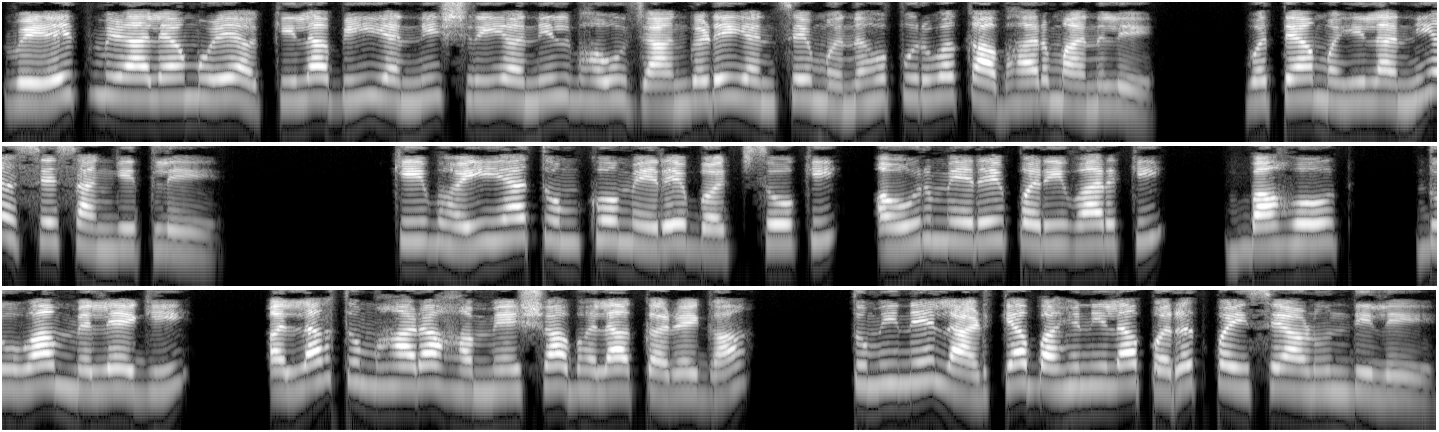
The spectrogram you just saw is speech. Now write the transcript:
वेळेत मिळाल्यामुळे अकिला बी यांनी श्री अनिल भाऊ जांगडे यांचे मनःपूर्वक आभार मानले व त्या महिलांनी असे सांगितले. कि भैया तुमको मेरे बच्चों की और मेरे परिवार की बहुत दुआ मिलेगी। अल्लाह तुम्हारा हमेशा भला करेगा। तुम्हीने लाडक्या बहिणीला परत पैसे आणून दिले।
